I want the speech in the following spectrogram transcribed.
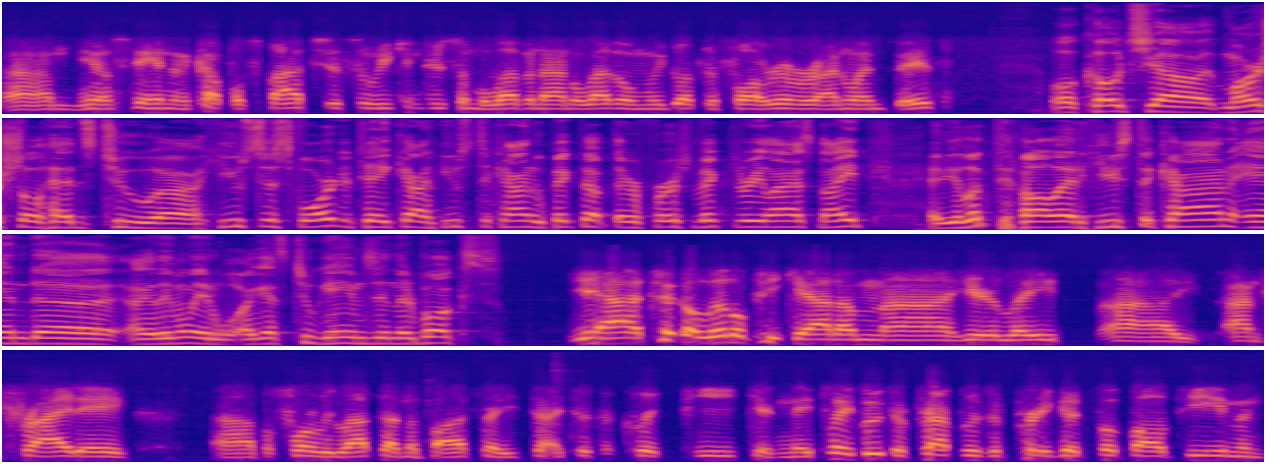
um, you know stand in a couple spots just so we can do some 11 on 11 when we go up to Fall River on Wednesdays. Well, Coach uh, Marshall heads to uh, Ford to take on Houston, who picked up their first victory last night. Have you looked at all at Houston? And uh, they've only had, I guess, two games in their books. Yeah, I took a little peek at them uh, here late uh, on Friday uh, before we left on the bus. I, I took a quick peek, and they played Luther Prep, who's a pretty good football team, and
